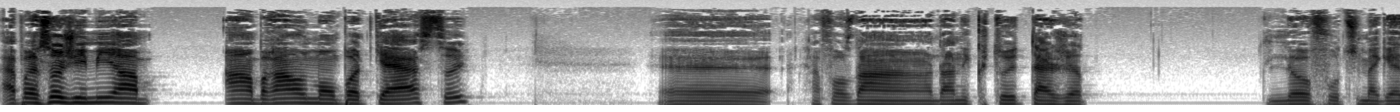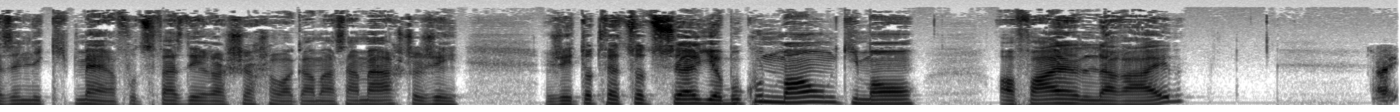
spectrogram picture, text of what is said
Après ça, j'ai mis en, en branle mon podcast, tu sais. Euh, à force d'en écouter de ta jette. Là, faut que tu magasines l'équipement, faut que tu fasses des recherches, on va comment ça marche. J'ai j'ai tout fait ça tout seul. Il y a beaucoup de monde qui m'ont offert leur aide. Ouais.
